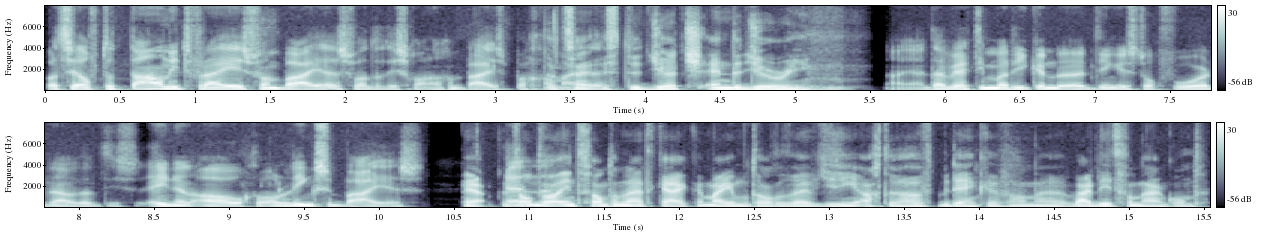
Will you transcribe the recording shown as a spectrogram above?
wat zelf totaal niet vrij is van bias, want het is gewoon een biasprogramma. Dat zijn, is de judge en de jury. Nou ja, daar werkt die Marieke eh, ding is toch voor. Nou, dat is een en al gewoon linkse bias. Ja, het is En, altijd wel interessant om naar te kijken, maar je moet altijd wel eventjes in je achterhoofd bedenken van eh, waar dit vandaan komt.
